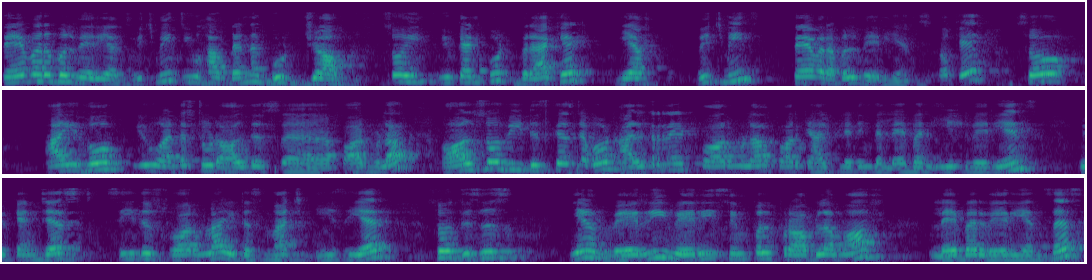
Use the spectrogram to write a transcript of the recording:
favorable variance which means you have done a good job so you can put bracket f which means favorable variance okay so I hope you understood all this uh, formula. Also, we discussed about alternate formula for calculating the labor yield variance. You can just see this formula. It is much easier. So, this is a very, very simple problem of labor variances.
